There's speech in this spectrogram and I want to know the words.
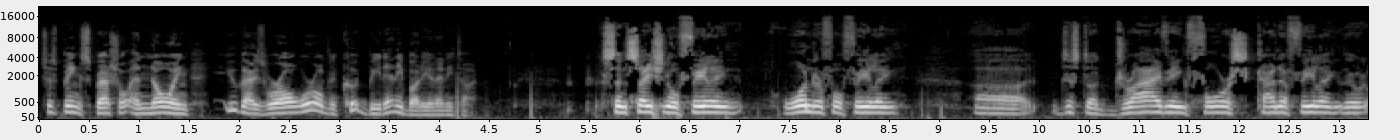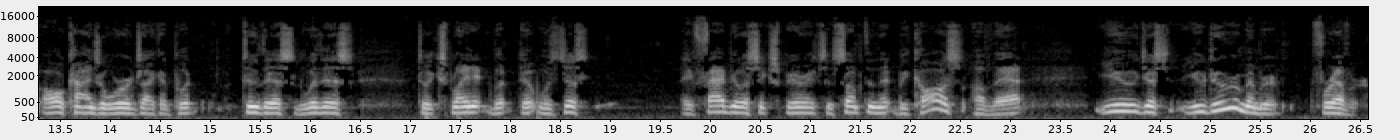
just being special and knowing you guys were all world and could beat anybody at any time? Sensational feeling, wonderful feeling, uh, just a driving force kind of feeling. There were all kinds of words I could put to this and with this to explain it, but it was just a fabulous experience and something that because of that, you just you do remember it forever.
